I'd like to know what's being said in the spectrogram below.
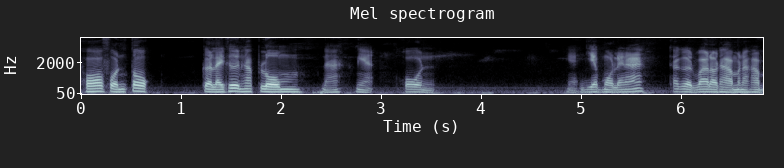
พอฝนตกเกิดอะไรขึ้นครับ ลมนะ เนี่ยโค่นเนี่ยเหยียบหมดเลยนะ ถ้าเกิดว่าเราทำนะครับ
